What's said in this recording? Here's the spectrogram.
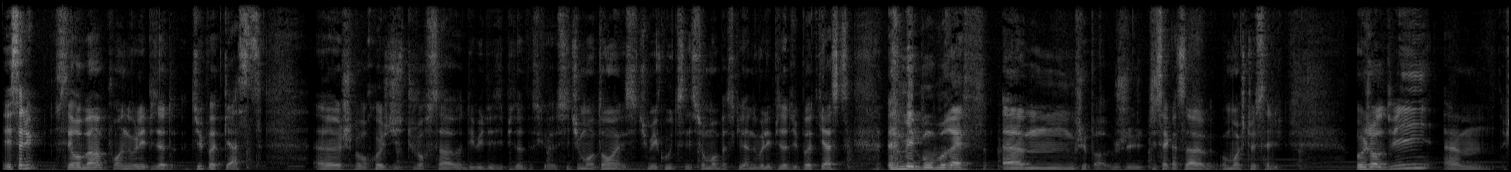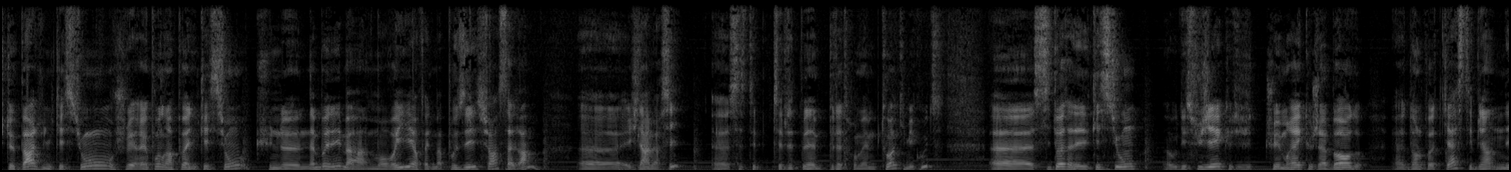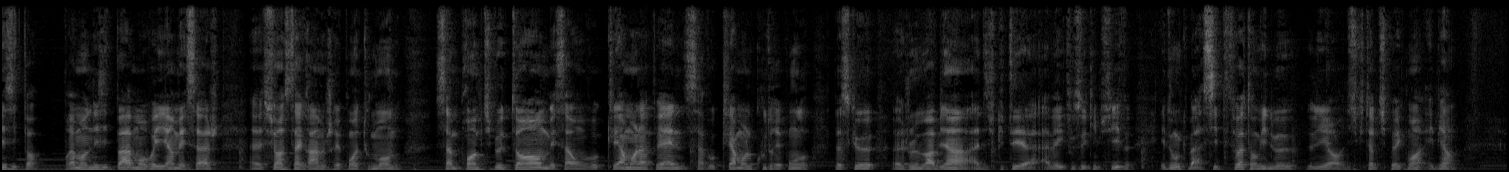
Et salut, c'est Robin pour un nouvel épisode du podcast. Euh, je sais pas pourquoi je dis toujours ça au début des épisodes, parce que si tu m'entends et si tu m'écoutes, c'est sûrement parce qu'il y a un nouvel épisode du podcast. Mais bon, bref, euh, je sais pas, je dis ça comme ça, au moins je te salue. Aujourd'hui, euh, je te parle d'une question, je vais répondre un peu à une question qu'une abonnée m'a envoyée, en fait, m'a posée sur Instagram, et je la remercie. c'est peut-être même toi qui m'écoutes. si toi tu as des questions ou des sujets que tu aimerais que j'aborde euh, dans le podcast, eh bien n'hésite pas. Vraiment n'hésite pas à m'envoyer un message euh, sur Instagram, je réponds à tout le monde. Ça me prend un petit peu de temps, mais ça en vaut clairement la peine, ça vaut clairement le coup de répondre parce que euh, je me vois bien à, discuter avec tous ceux qui me suivent. Et donc bah, si toi tu as envie de, venir discuter un petit peu avec moi, eh bien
